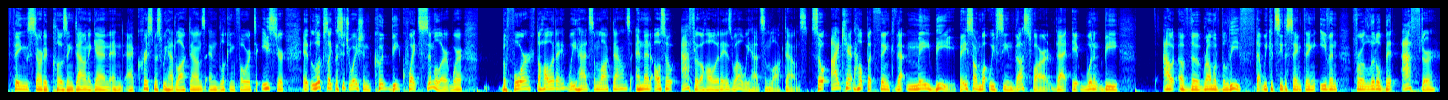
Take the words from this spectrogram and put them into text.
things started closing down again. And at Christmas, we had lockdowns. And looking forward to Easter, it looks like the situation could be quite similar, where before the holiday, we had some lockdowns. And then also after the holiday as well, we had some lockdowns. So I can't help but think that maybe, based on what we've seen thus far, that it wouldn't be out of the realm of belief that we could see the same thing even for a little bit after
